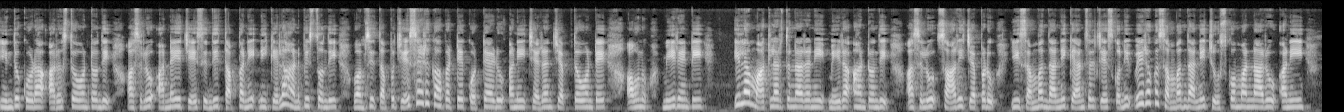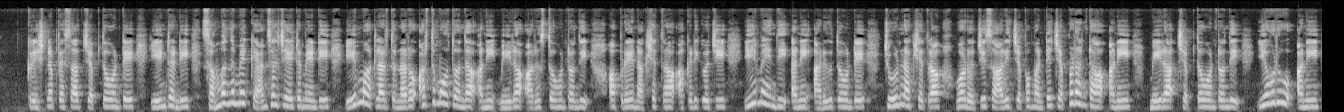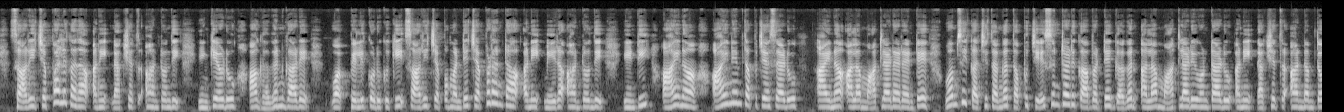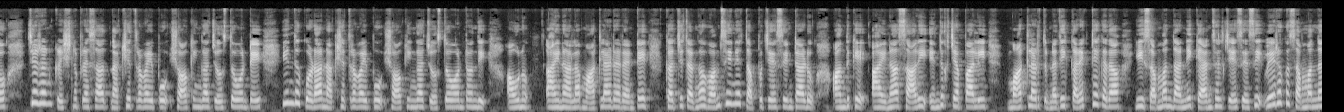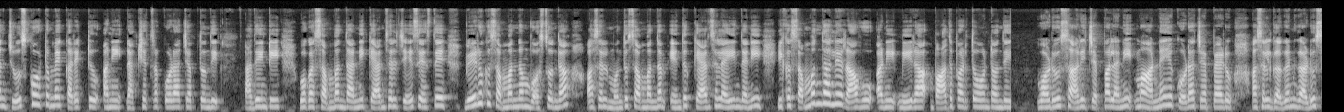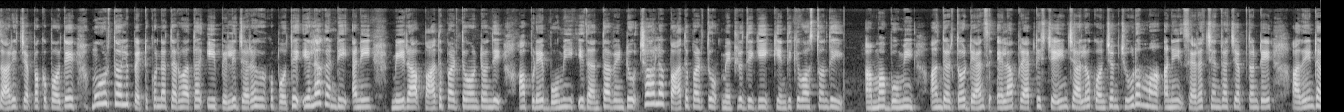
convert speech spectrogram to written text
ఇందు కూడా అరుస్తూ ఉంటుంది. అసలు అన్నయ్య చేసింది తప్పని నీకెలా అనిపిస్తుంది? వంశీ తప్పు చేశాడు కాబట్టే కొట్టాడు అని చరణ్ చెప్తూ ఉంటే అవును మీరేంటి? ఇలా మాట్లాడుతున్నారని మీరా అంటుంది. అసలు సారీ చెప్పడు. ఈ సంబంధాన్ని క్యాన్సిల్ చేసుకొని వేరొక సంబంధాన్ని చూసుకోమన్నారు అని కృష్ణప్రసాద్ చెప్తూ ఉంటే ఏంటండి సంబంధమే క్యాన్సిల్ చేయటం ఏంటి? ఏం మాట్లాడుతున్నారో అర్థమవుతోందా? అని మీరా అరుస్తూ ఉంటుంది. అప్పుడే నక్షత్ర అక్కడికి వచ్చి ఏమైంది? అని అడుగుతూ ఉంటే చూడు నక్షత్ర వాడు వచ్చి సారీ చెప్పమంటే చెప్పడంట అని మీరా చెప్తూ ఉంటుంది. ఎవరు? అని సారీ చెప్పాలి కదా అని నక్షత్ర అంటుంది. ఇంకెవడు? ఆ గగన్ గాడే. పెళ్ళి కొడుకుకి సారీ చెప్పమంటే చెప్పడంట అని మీరా అంటుంది. ఏంటి? ఆయన? ఆయనేం తప్పు చేశాడు? ఆయన అలా మాట్లాడాడంటే వంశీ ఖచ్చితంగా తప్పు చేసింటాడు కాబట్టి గగన్ అలా మాట్లాడి ఉంటాడు అని నక్షత్ర అనడంతో చరణ్ కృష్ణప్రసాద్ నక్షత్ర వైపు షాకింగ్గా చూస్తూ ఉంటే ఇందు కూడా నక్షత్ర వైపు షాకింగ్గా చూస్తూ ఉంటుంది. అవును ఆయన అలా మాట్లాడారంటే ఖచ్చితంగా వంశీనే తప్పు చేసింటాడు. అందుకే ఆయన సారీ ఎందుకు చెప్పాలి? మాట్లాడుతున్నది కరెక్టే కదా? ఈ సంబంధాన్ని క్యాన్సిల్ చేసేసి వేరొక సంబంధం చూసుకోవటమే కరెక్ట్ అని నక్షత్ర కూడా చెప్తుంది. అదేంటి? ఒక సంబంధాన్ని క్యాన్సిల్ చేసేస్తే వేరొక సంబంధం వస్తుందా? అసలు ముందు సంబంధం ఎందుకు క్యాన్సిల్ అయ్యిందని ఇక సంబంధాలే రావు అని మీరా బాధపడుతూ ఉంటుంది. వాడు సారీ చెప్పాలని మా అన్నయ్య కూడా చెప్పాడు. అసలు గగన్ గాడు సారీ చెప్పకపోతే ముహూర్తాలు పెట్టుకున్న తర్వాత ఈ పెళ్ళి జరగకపోతే ఎలాగండి అని మీరా బాధపడుతూ ఉంటుంది. అప్పుడే భూమి ఇదంతా వింటూ చాలా బాధపడుతూ మెట్లు దిగి కిందికి వస్తుంది. అమ్మ భూమి అందరితో డ్యాన్స్ ఎలా ప్రాక్టీస్ చేయించాలో కొంచెం చూడమ్మా అని శరత్చంద్ర చెప్తుంటే అదేంటి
